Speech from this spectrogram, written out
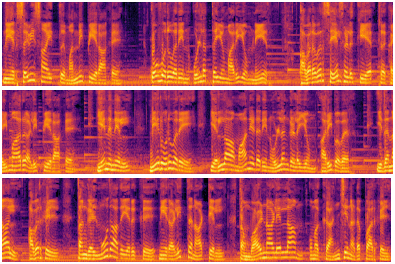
நீர் செவி சாய்த்து மன்னிப்பீராக. ஒவ்வொருவரின் உள்ளத்தையும் அறியும் நீர் அவரவர் செயல்களுக்கு ஏற்ற கைமாறு அளிப்பீராக. ஏனெனில் நீர் ஒருவரே எல்லா மானிடரின் உள்ளங்களையும் அறிபவர். இதனால் அவர்கள் தங்கள் மூதாதையருக்கு நீர் அளித்த நாட்டில் தம் வாழ்நாளெல்லாம் உமக்கு அஞ்சி நடப்பார்கள்.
